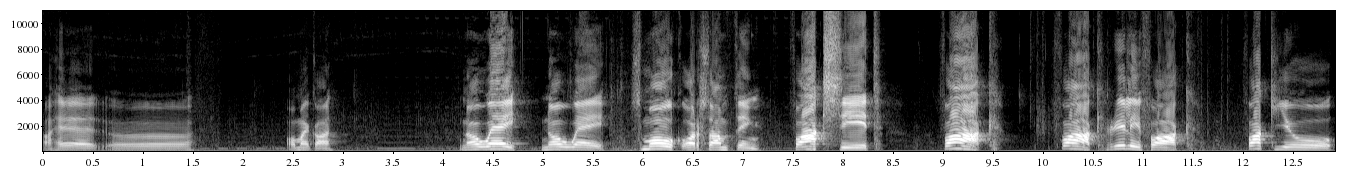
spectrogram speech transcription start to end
Ahead, uh... Oh my god. No way! No way! Smoke or something! Fuck shit! Fuck! Fuck! Really fuck! Fuck you!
